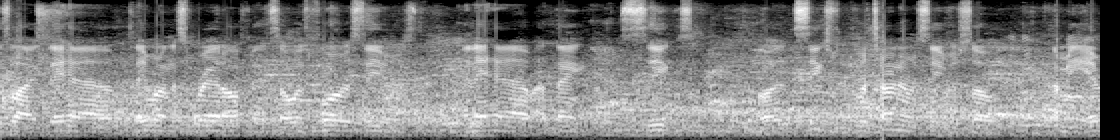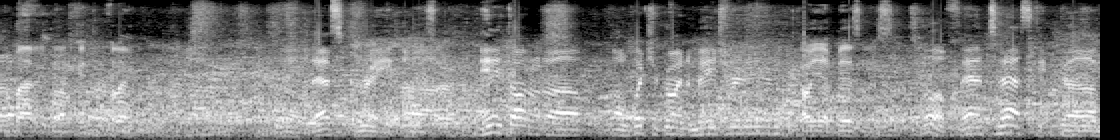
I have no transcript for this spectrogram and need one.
is like they have they run a spread offense, so it's four receivers, and they have I think six or six returning receivers. So I mean, everybody's going to get to play. That's great. Uh, any thought on, uh, on what you're going to major in? Oh yeah, business. Oh, fantastic. Um,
